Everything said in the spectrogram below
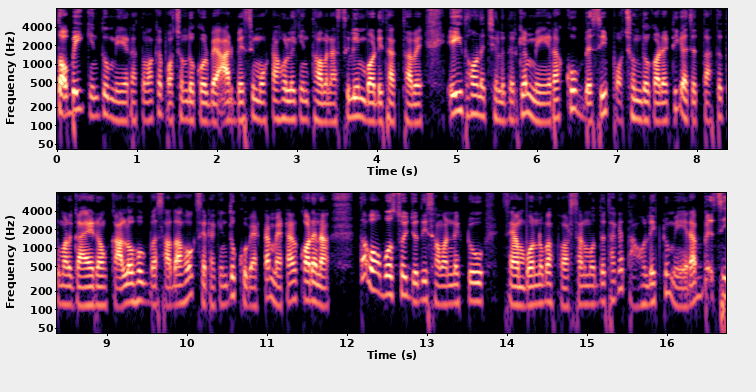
তবেই কিন্তু মেয়েরা তোমাকে পছন্দ করবে। আর বেশি মোটা হলে কিন্তু হবে না স্লিম বডি থাকতে হবে। এই ধরনের ছেলেদেরকে মেয়েরা খুব বেশি পছন্দ করে, ঠিক আছে? তাতে তোমার গায়ের রং কালো হোক বা সাদা হোক, সেটা কিন্তু খুব একটা ম্যাটার করে না। তবে অবশ্যই যদি সামান্য একটু শ্যামবর্ণ বা ফর্সার মধ্যে থাকে, তাহলে একটু মেয়েরা বেশি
